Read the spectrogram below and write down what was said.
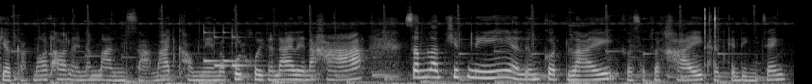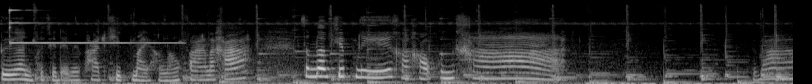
เกี่ยวกับหม้อทอดไร้น้ำมัน สามารถคอมเมนต์มาพูดคุยกันได้เลยนะคะสำหรับคลิปนี้อย่าลืมกดไลค์ กด Subscribe กดกระดิ่งแจ้งเตือนเพื่อจะได้ไม่พลาดคลิปใหม่ของน้องฟางนะคะสำหรับคลิปนี้ขอขอบคุณค่ะบ๊ายบาย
